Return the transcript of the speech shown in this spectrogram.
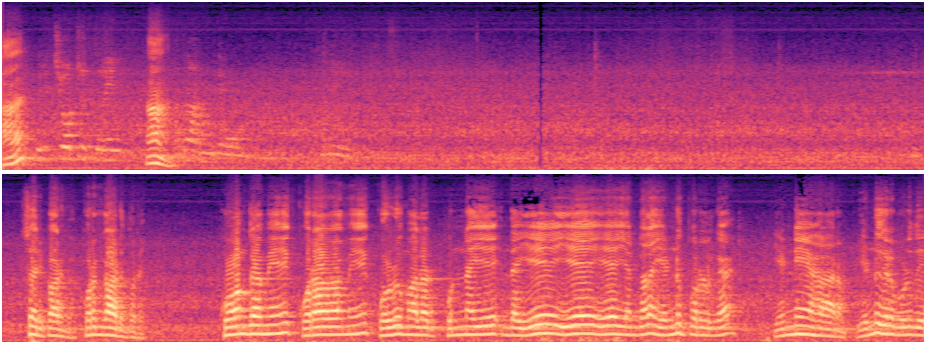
ஆ? ஆ. சரி பாருங்கள் குரங்காடுதுறை கோங்கமே குரவமே கொழுமலர் புன்னையே இந்த ஏ ஏ ஏ என்பதெல்லாம் எண்ணு பொருளுங்க. எண்ணேகாரம் எண்ணுகிற பொழுது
